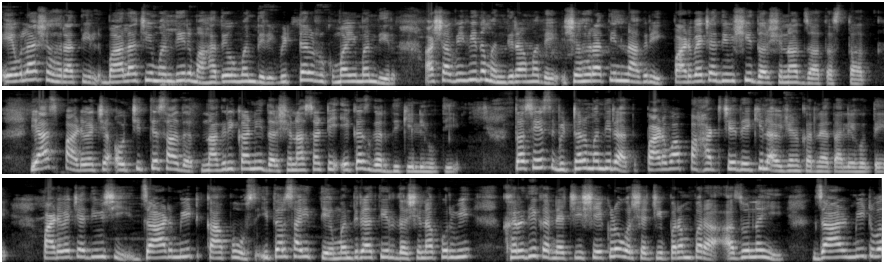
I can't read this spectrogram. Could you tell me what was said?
येवला शहरातील बालाजी मंदिर महादेव मंदिर विठ्ठल रुक्माई मंदिर अशा विविध मंदिरामध्ये शहरातील नागरिक पाडव्याच्या दिवशी दर्शनात जात असतात. याच पाडव्याचे औचित्य साधत नागरिकांनी दर्शनासाठी एकच गर्दी केली होती. तसेच विठ्ठल मंदिरात पाडवा पहाटचे देखील आयोजन करण्यात आले होते. पाडव्याच्या दिवशी जाड मीठ कापूस इतर साहित्य मंदिरातील दर्शनापूर्वी खरेदी करण्याची शेकडो वर्षाची परंपरा अजूनही जाड मीठ व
